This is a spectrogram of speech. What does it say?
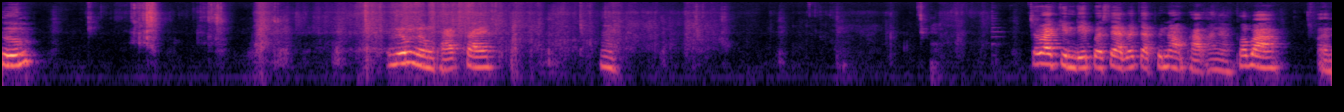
ลืมลืมหนึ่งผักใส่แต่ว่ากินดีเปอร์แซ่บแล้วจับพี่น้องผักอันเนี้ยเพราะว่าอัน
